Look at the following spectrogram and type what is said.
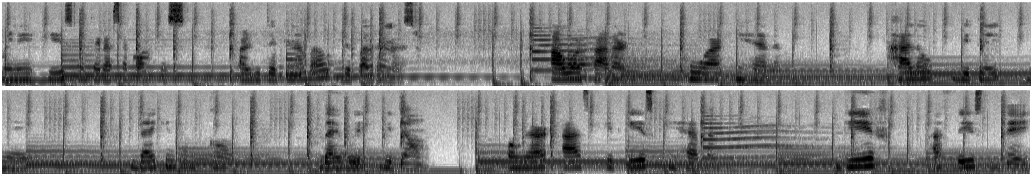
My name is Altagracia Compes. Are you talking about the Padre Nuestro? Our Father, who art in heaven, hallowed be thy name. Thy kingdom come, thy will be done, on earth as it is in heaven. Give us this day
